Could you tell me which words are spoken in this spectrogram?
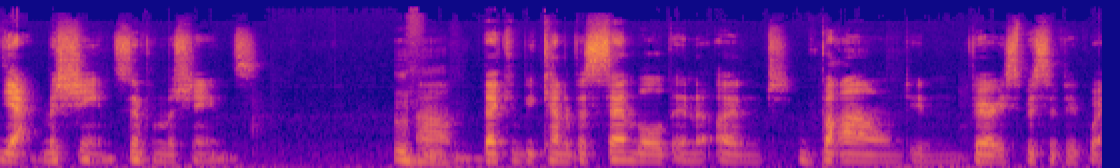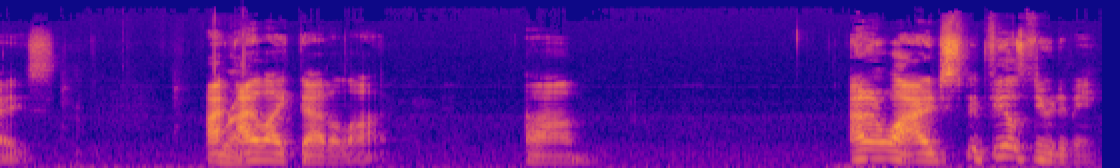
yeah machines simple machines Mhm. um, that can be kind of assembled and, and bound in very specific ways I, Right. I like that a lot um, I don't know why. I just it feels new to me.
